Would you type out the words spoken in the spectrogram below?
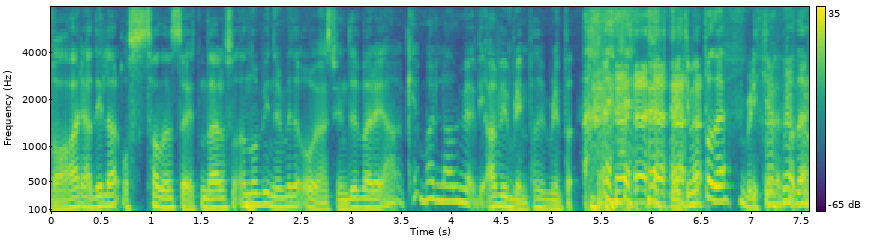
VAR. Ja, de lar oss ta den støyten der. Og så, nå begynner de med det overgangsvinduet. bare, ja, ok, bare la dem, ja, Vi blir med på det. vi blir med på det. blir ikke med på det. blir ikke med på det.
